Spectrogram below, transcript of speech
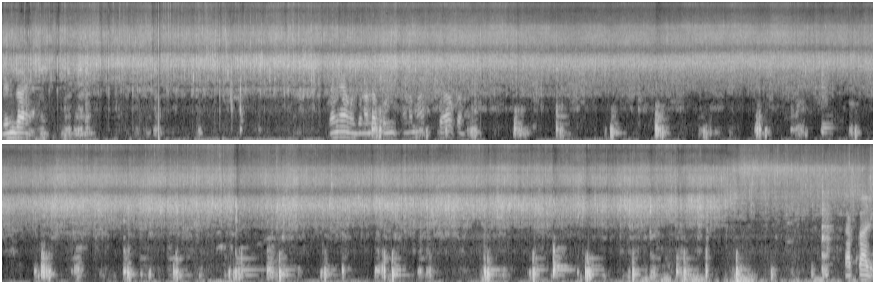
வெங்காயம் வெங்காயம் கொஞ்சம் நல்லா பொன் பணமாக தேவைக்கணும் தக்காளி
